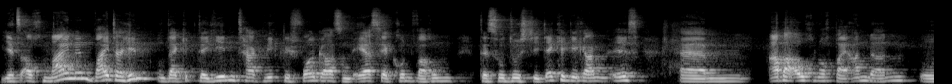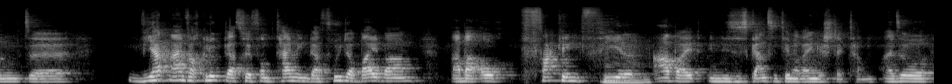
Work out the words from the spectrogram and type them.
Jetzt auch meinen weiterhin und da gibt er jeden Tag wirklich Vollgas und er ist der Grund, warum das so durch die Decke gegangen ist. Ähm, aber auch noch bei anderen. Und äh, wir hatten einfach Glück, dass wir vom Timing da früh dabei waren, aber auch fucking viel mhm. Arbeit in dieses ganze Thema reingesteckt haben. Also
